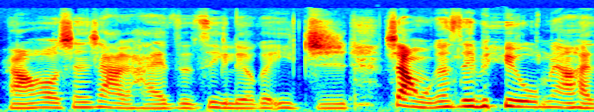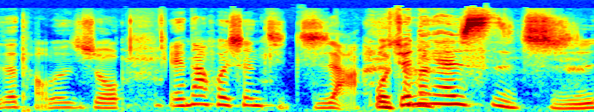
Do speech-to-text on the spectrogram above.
然后生下个孩子，自己留个一只。像我跟 CPU，我们俩还在讨论说，哎、那会生几只啊？我觉得应该是四只，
